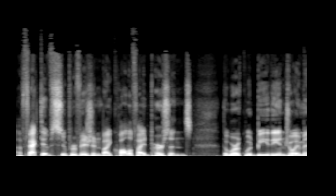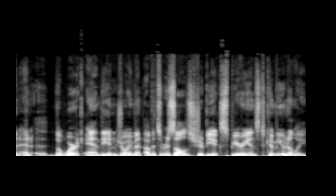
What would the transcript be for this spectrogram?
effective supervision by qualified persons. The work would be the enjoyment and uh, the work and the enjoyment of its results should be experienced communally.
